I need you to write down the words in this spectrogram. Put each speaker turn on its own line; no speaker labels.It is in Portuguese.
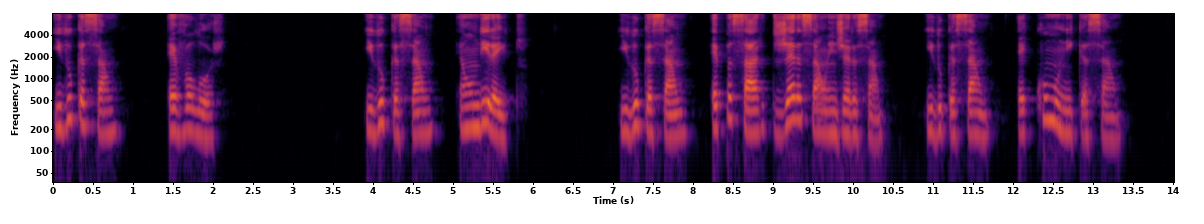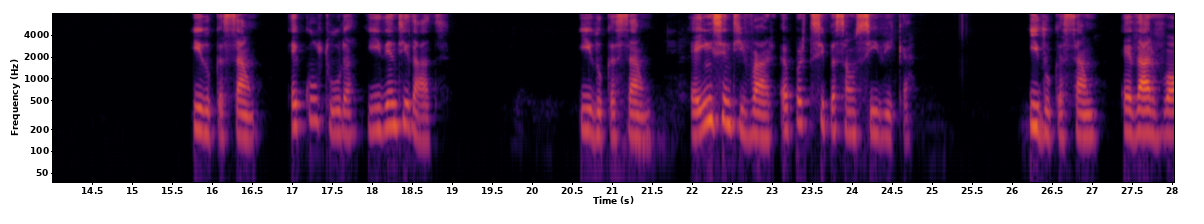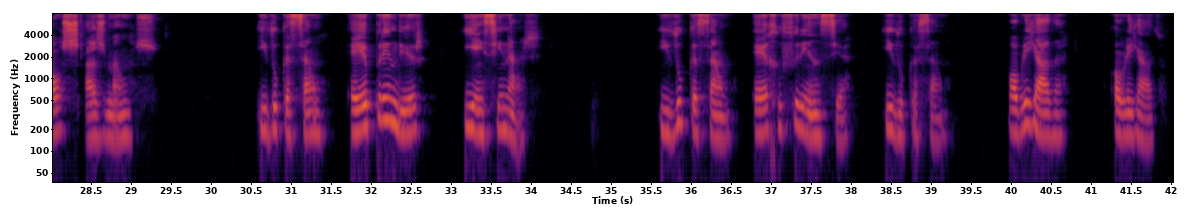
Educação é valor. Educação é um direito. Educação é passar de geração em geração. Educação é comunicação. Educação é cultura e identidade. Educação é incentivar a participação cívica. Educação é dar voz às mãos. Educação é aprender e ensinar. Educação é referência. Educação. Obrigada. Obrigado.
